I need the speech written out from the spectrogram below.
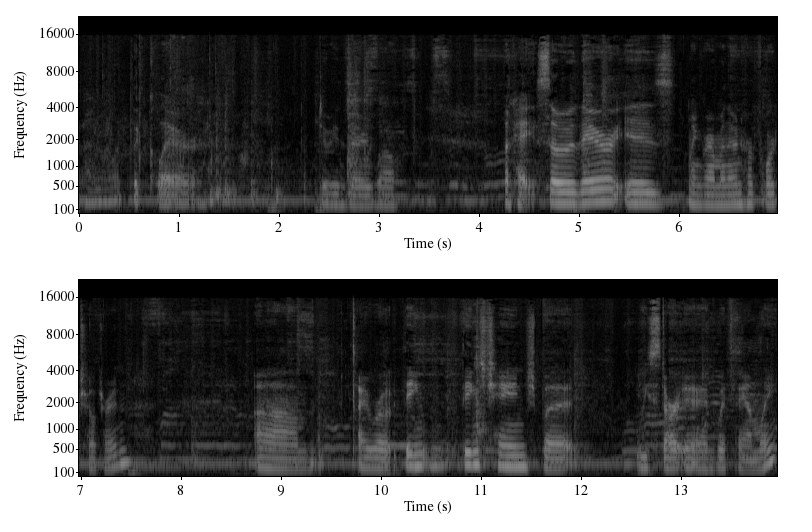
I don't want the glare. I'm doing very well. Okay, so there is my grandmother and her four children. Um, I wrote thing, things change, but we start and with family.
